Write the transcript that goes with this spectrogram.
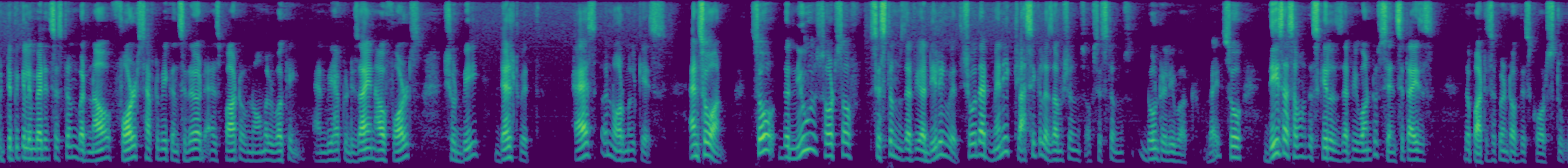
a typical embedded system, but now faults have to be considered as part of normal working and we have to design how faults should be dealt with as a normal case and so on. So, the new sorts of systems that we are dealing with show that many classical assumptions of systems do not really work, right. So, these are some of the skills that we want to sensitize the participant of this course to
